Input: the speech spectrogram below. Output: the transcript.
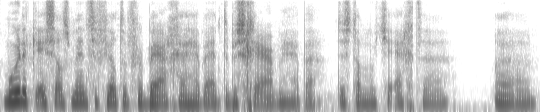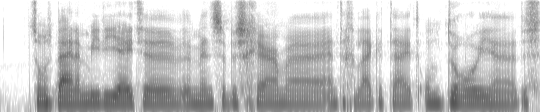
Moeilijk is als mensen veel te verbergen hebben en te beschermen hebben. Dus dan moet je echt eh, soms bijna mediaten, mensen beschermen en tegelijkertijd ontdooien. Dus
